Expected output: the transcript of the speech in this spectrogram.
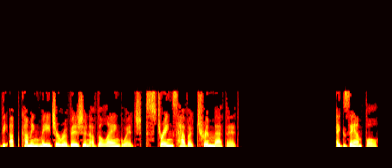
the upcoming major revision of the language, strings have a trim method. Example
